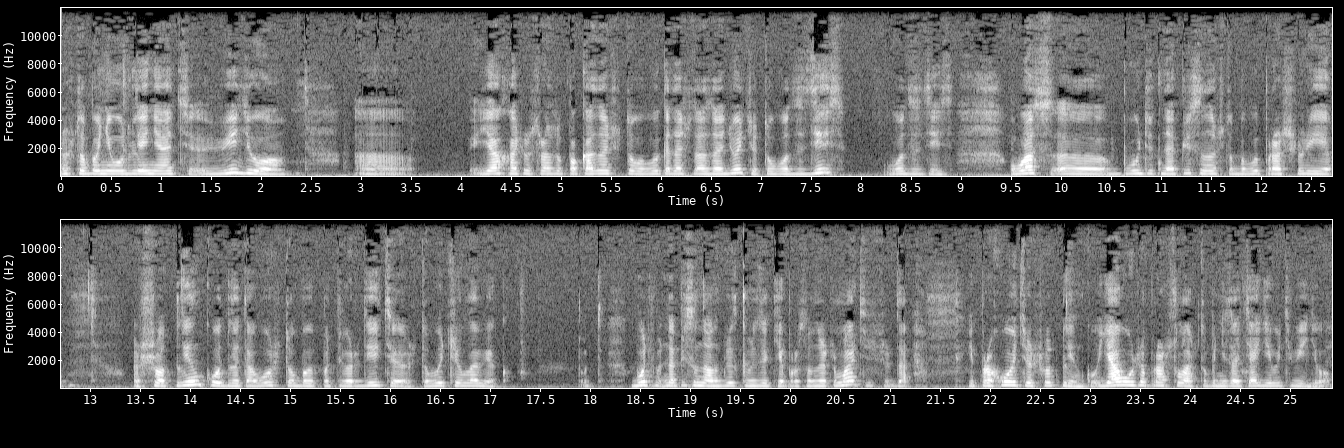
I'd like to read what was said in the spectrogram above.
Но чтобы не удлинять видео, э, я хочу сразу показать, что вы когда сюда зайдете, то вот здесь, вот здесь, у вас э, будет написано, чтобы вы прошли шот-линку для того, чтобы подтвердить, что вы человек. Тут будет написано на английском языке, просто нажимаете сюда и проходите шот-линку. Я уже прошла, чтобы не затягивать видео.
